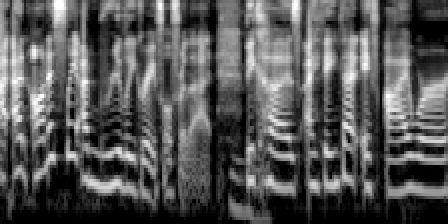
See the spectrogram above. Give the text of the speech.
I, and honestly, I'm really grateful for that mm-hmm. because I think that if I were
